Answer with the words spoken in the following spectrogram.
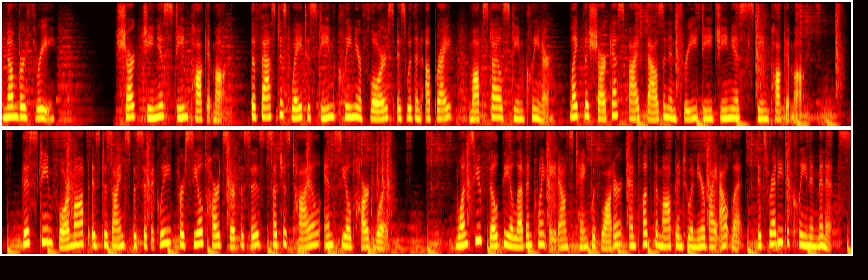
Number 3. Shark Genius Steam Pocket Mop. The fastest way to steam clean your floors is with an upright, mop-style steam cleaner, like the Shark S5003D Genius Steam Pocket Mop. This steam floor mop is designed specifically for sealed hard surfaces such as tile and sealed hardwood. Once you've filled the 11.8 ounce tank with water and plugged the mop into a nearby outlet, it's ready to clean in minutes.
